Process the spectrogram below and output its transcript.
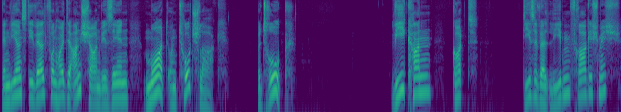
Wenn wir uns die Welt von heute anschauen, wir sehen Mord und Totschlag, Betrug. Wie kann Gott diese Welt lieben, frage ich mich.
